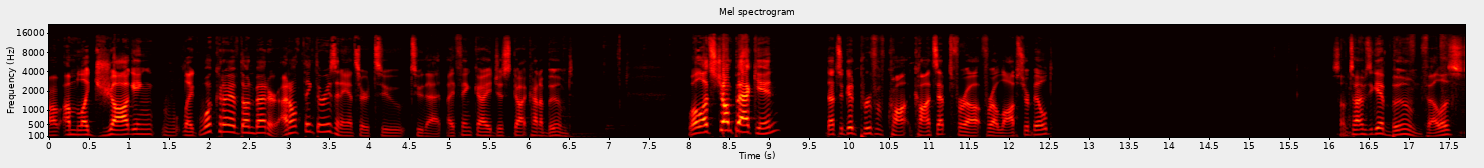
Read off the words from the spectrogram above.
I'm like jogging. Like, what could I have done better? I don't think there is an answer to to that. I think I just got kind of boomed. Well, let's jump back in. That's a good proof of con concept for a for a lobster build. Sometimes you get boomed, fellas.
